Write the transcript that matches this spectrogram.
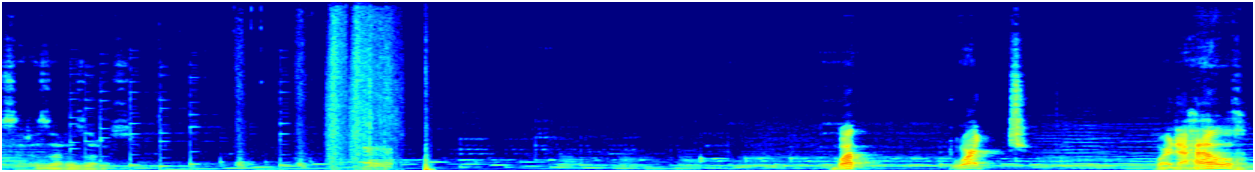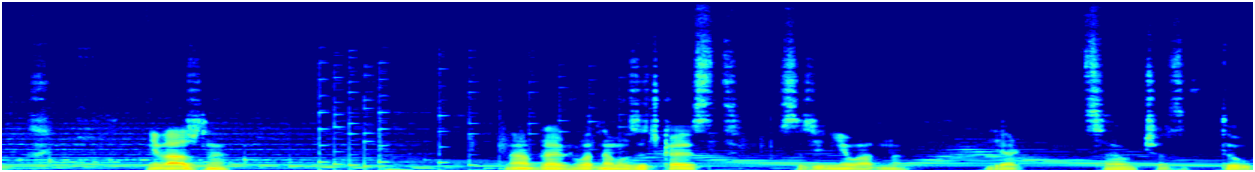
Zaraz, zaraz, zaraz. What? What? Where the hell? Nieważne. Dobra, ładna muzyczka jest. W zasadzie nieładna. Jak cały czas w dół,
